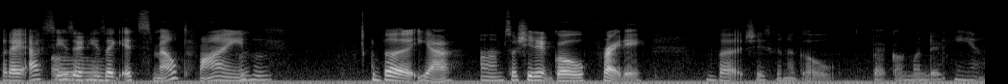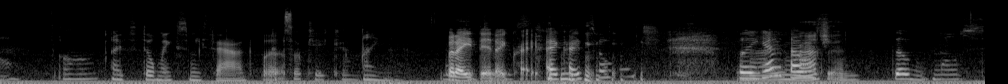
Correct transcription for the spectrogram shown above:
But I asked Caesar and he's Oh. like, it smelled fine. Mhm. But yeah, um, so she didn't go Friday, but she's gonna go. back on Monday. Yeah, Oh, it still makes me sad, but it's okay, Kim. I know. But I did. I cried. I cried so much. But yeah, that was the most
